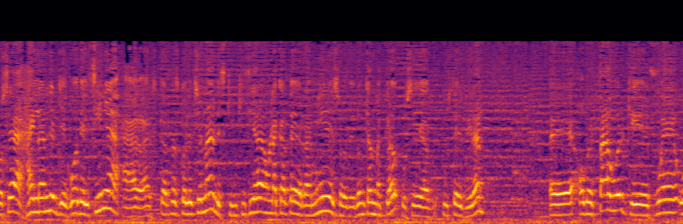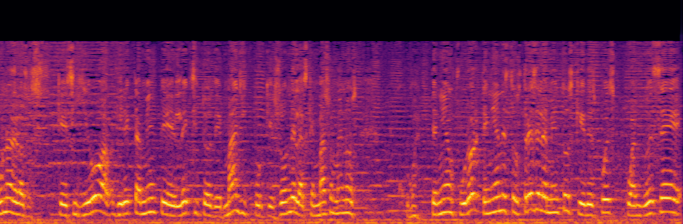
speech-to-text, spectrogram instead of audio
o sea, Highlander llegó del cine a las cartas coleccionables. Quien quisiera una carta de Ramírez o de Duncan MacLeod, pues eh, ustedes dirán. Eh, Overpower, que fue una de las que siguió directamente el éxito de Magic, porque son de las que más o menos tenían furor, tenían estos tres elementos que después cuando ese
